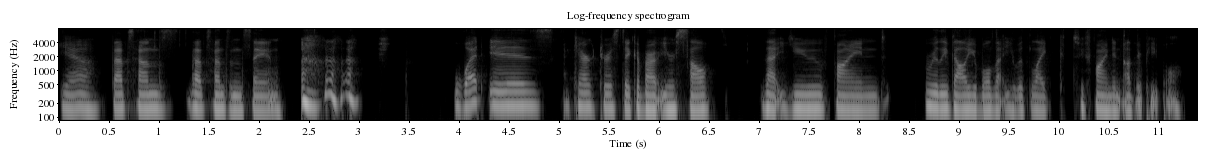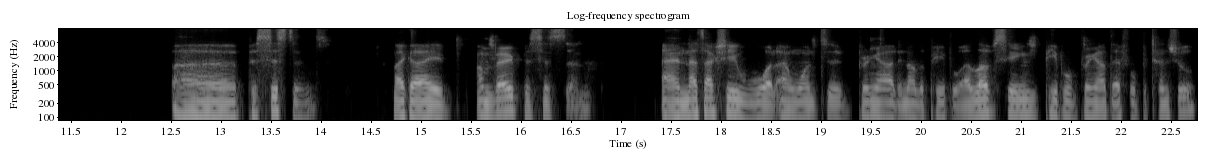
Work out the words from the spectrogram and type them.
Yeah, that sounds that sounds insane. what is a characteristic about yourself that you find really valuable that you would like to find in other people? Uh, persistent. Like I, I'm very persistent, and that's actually what I want to bring out in other people. I love seeing people bring out their full potential,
